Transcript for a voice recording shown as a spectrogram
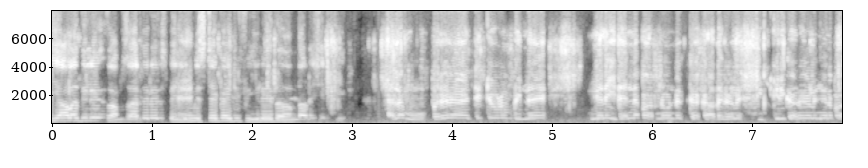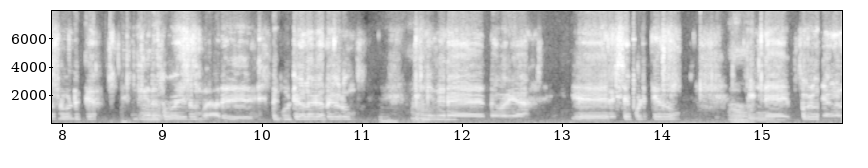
ഇയാളതിൽ സംസാരത്തിൽ ഒരു സ്പെല്ലിംഗ് മിസ്റ്റേക്ക് ആയിട്ട് ഫീൽ ചെയ്തത് എന്താണ് ശരിക്കും? അല്ല മൂപ്പര് ആറ്റിറ്റ്യൂഡും പിന്നെ ഇങ്ങനെ ഇതന്നെ പറഞ്ഞുകൊണ്ടിരിക്ക. കഥകൾ ഇക്കിരി കഥകൾ ഇങ്ങനെ പറഞ്ഞുകൊണ്ടിരിക്ക. ഇങ്ങനെ പോയതും അത് പെൺകുട്ടികളുടെ കഥകളും പിന്നെ ഇങ്ങനെ എന്താ പറയാ രക്ഷപ്പെടുത്തിയതും. പിന്നെ ഇപ്പോഴും ഞങ്ങൾ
